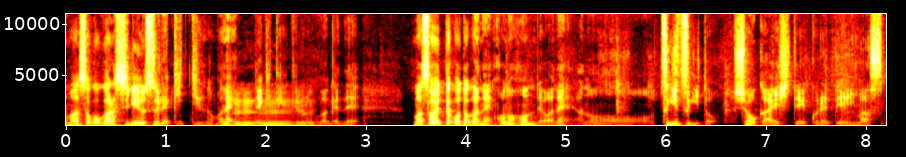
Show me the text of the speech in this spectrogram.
まあ、そこからシリウス暦っていうのもねん。できてくるわけで、まあ、そういったことがねこの本ではね、あのー次々と紹介してくれています。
